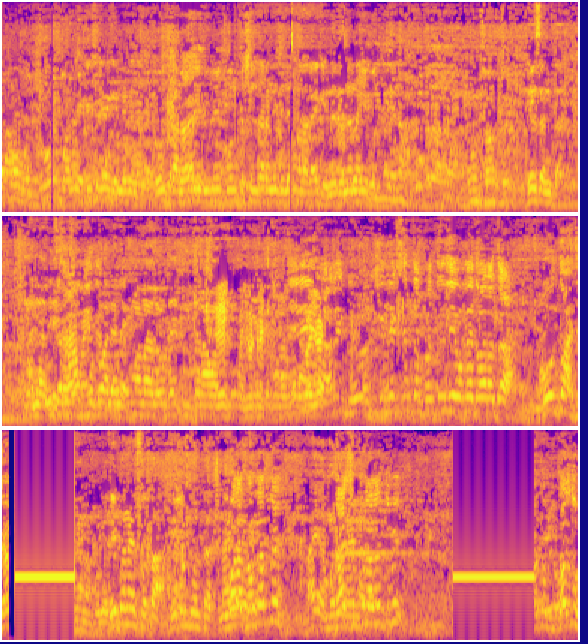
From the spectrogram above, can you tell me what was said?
मला याच्याशी काय घेणं देणं नाही कोण प्रांताने दिले कोण तहसीलदारांनी दिले मला काय घेणं देणं नाही बोलतात हे सांगतात आणि तुमचं नाव फोटो आलेला आहे. मला अलाउड आहे तुमचं नाव अरे निवड इलेक्शनचा प्रतिनिधी उमेदवाराचा कोण तो हजार हे पण आहे स्वतः हे पण बोलतात नाही समजत नाही शिकून आले तुम्ही? चल तू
